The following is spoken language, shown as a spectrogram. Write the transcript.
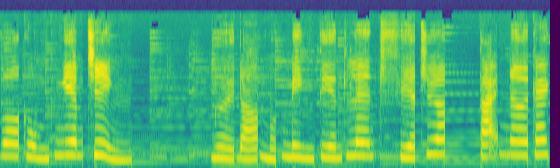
vô cùng nghiêm chỉnh. Người đó một mình tiến lên phía trước, tại nơi cách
